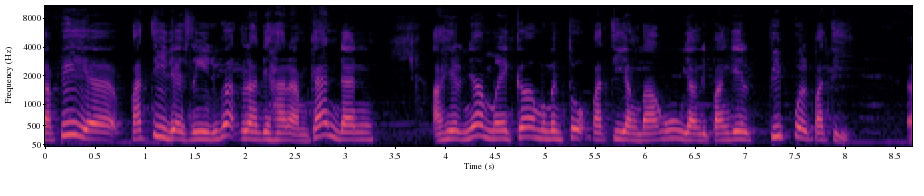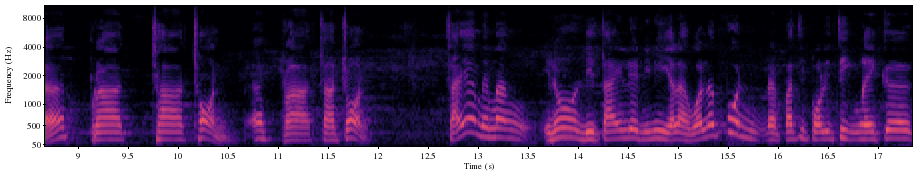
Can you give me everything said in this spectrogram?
Tapi uh, parti dia sendiri juga telah diharamkan dan akhirnya mereka membentuk parti yang baru yang dipanggil People Party. Uh, Prachachon. Uh, Prachachon saya memang you know di Thailand ini ialah walaupun parti politik mereka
